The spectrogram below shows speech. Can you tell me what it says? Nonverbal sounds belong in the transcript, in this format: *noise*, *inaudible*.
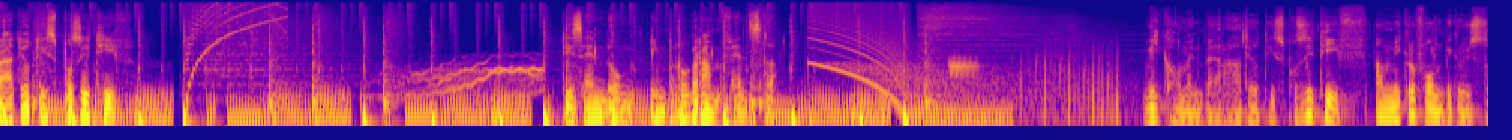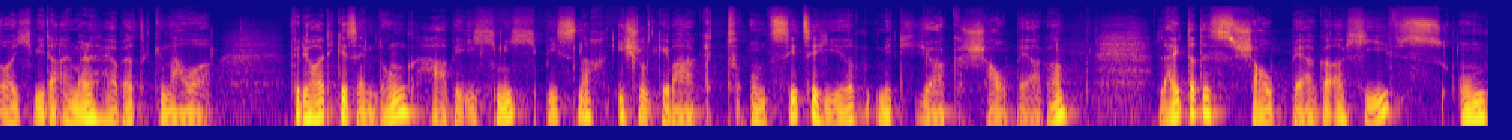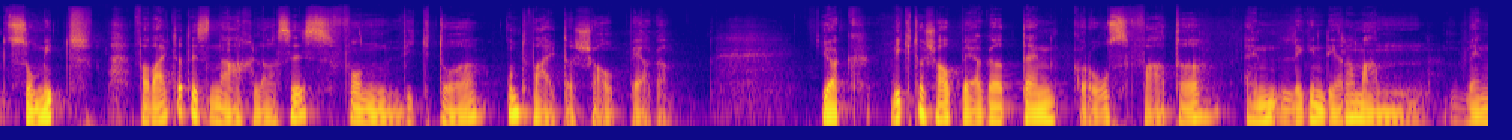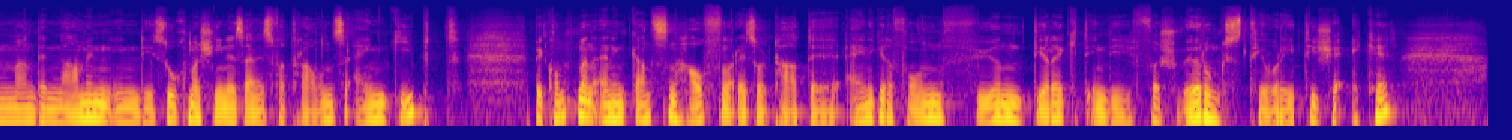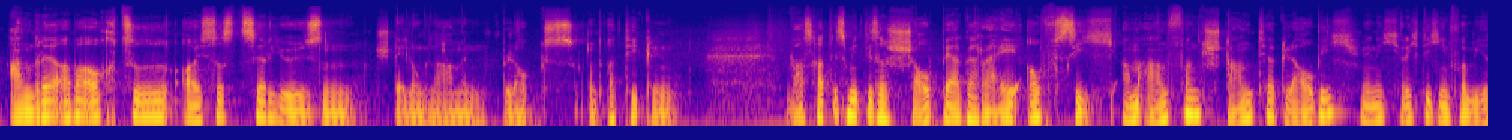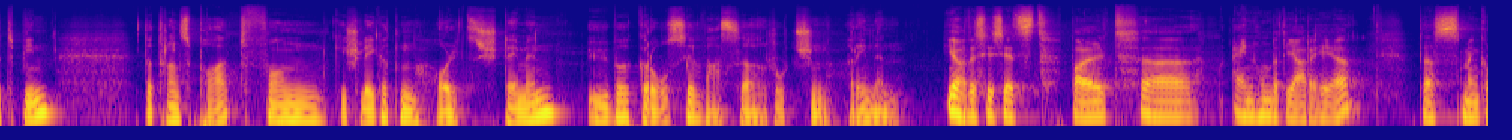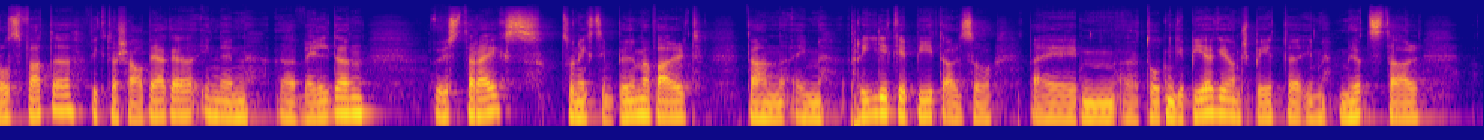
Radiodispositiv. Die Sendung im Programmfenster. Willkommen bei Radiodispositiv. Am Mikrofon begrüßt euch wieder einmal Herbert Gnauer. Für die heutige Sendung habe ich mich bis nach Ischl gewagt und sitze hier mit Jörg Schauberger, Leiter des Schauberger Archivs und somit Verwalter des Nachlasses von Viktor und Walter Schauberger. Jörg, Viktor Schauberger, dein Großvater, ein legendärer Mann. Wenn man den Namen in die Suchmaschine seines Vertrauens eingibt, bekommt man einen ganzen Haufen Resultate. Einige davon führen direkt in die verschwörungstheoretische Ecke, andere aber auch zu äußerst seriösen Stellungnahmen, Blogs und Artikeln. Was hat es mit dieser Schaubergerei auf sich? Am Anfang stand ja, glaube ich, wenn ich richtig informiert bin, der Transport von geschlägerten Holzstämmen über große Wasserrutschenrinnen. Ja, das ist jetzt bald äh, 100 Jahre her, dass mein Großvater Viktor Schauberger in den äh, Wäldern Österreichs, zunächst im Böhmerwald, dann im Prielgebiet, also beim äh, Toten Gebirge und später im Mürztal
